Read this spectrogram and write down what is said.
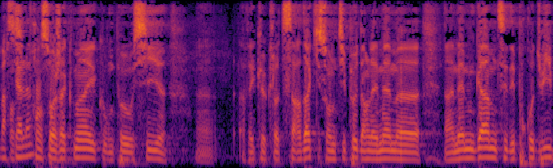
Martial François Jacquemin, et qu'on peut aussi, euh, avec Claude Sarda, qui sont un petit peu dans, les mêmes, dans la même gamme, c'est des produits,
